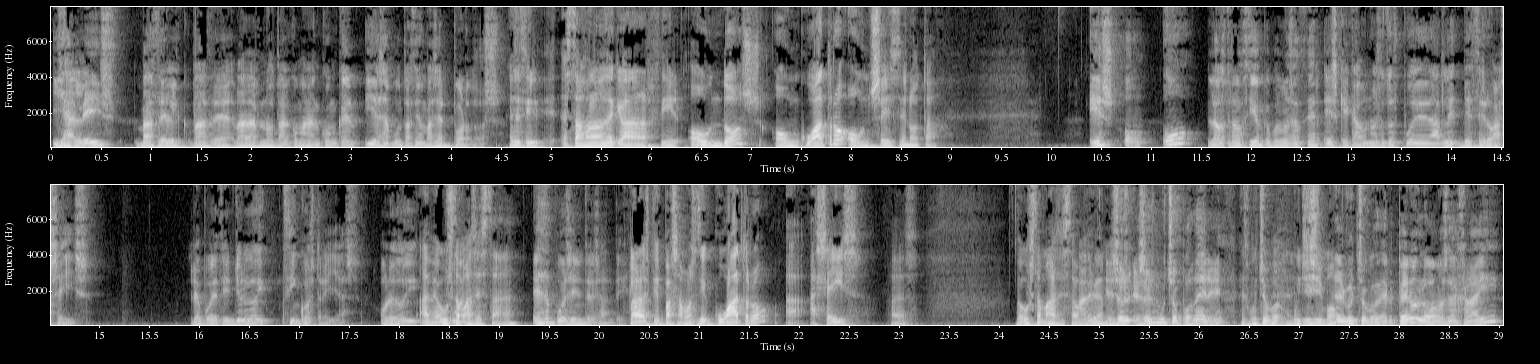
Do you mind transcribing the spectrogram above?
Y va a, hacer el- va, a hacer- va a dar nota al Command and Conquer y esa puntuación va a ser por dos. Es decir, estamos hablando de que van a recibir o un 2, o un 4, o un 6 de nota. Eso, o la otra opción que podemos hacer es que cada uno de nosotros puede darle de 0 a 6. Le puede decir, yo le doy 5 estrellas. O le doy. Ah, me gusta cuatro. más esta, ¿eh? Eso puede ser interesante. Claro, es que pasamos de 4 a 6, ¿sabes? Me gusta más esta ¿vale? opción. Eso, eso es mucho poder, ¿eh? Es mucho, muchísimo. Es mucho poder. Pero lo vamos a dejar ahí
